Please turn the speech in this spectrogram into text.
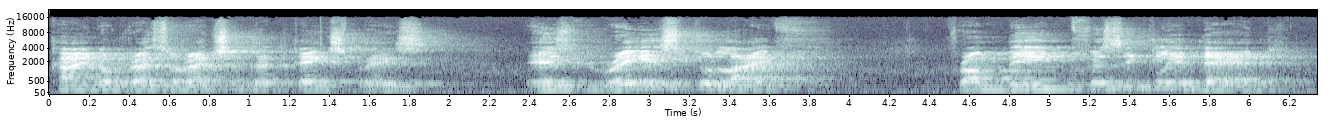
kind of resurrection that takes place is raised to life from being physically dead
